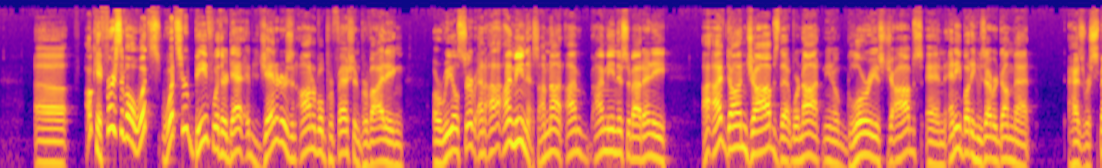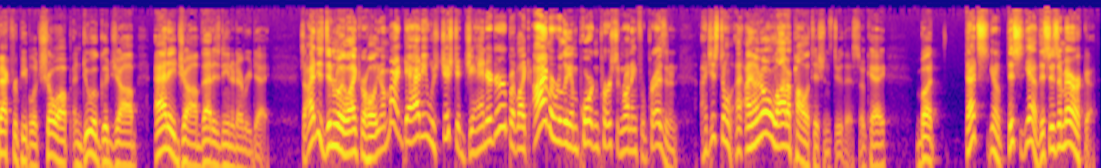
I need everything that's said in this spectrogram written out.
Uh, okay. First of all, what's what's her beef with her dad? Mean, janitor is an honorable profession, providing a real service, and I, I mean this. I'm not. I'm. I mean this about any. I, I've done jobs that were not, you know, glorious jobs, and anybody who's ever done that has respect for people that show up and do a good job at a job that is needed every day. So I just didn't really like her whole, you know, my daddy was just a janitor, but like I'm a really important person running for president. I just don't, I, I know a lot of politicians do this, okay? But that's, you know, this, yeah, this is America.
